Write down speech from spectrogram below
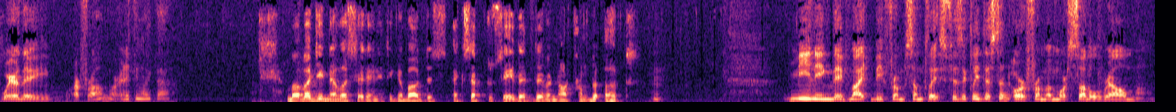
where they are from or anything like that? Babaji never said anything about this except to say that they were not from the earth. Meaning they might be from someplace physically distant or from a more subtle realm,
